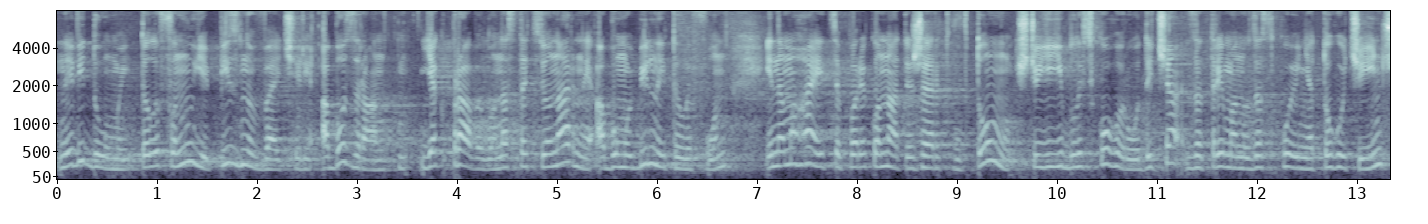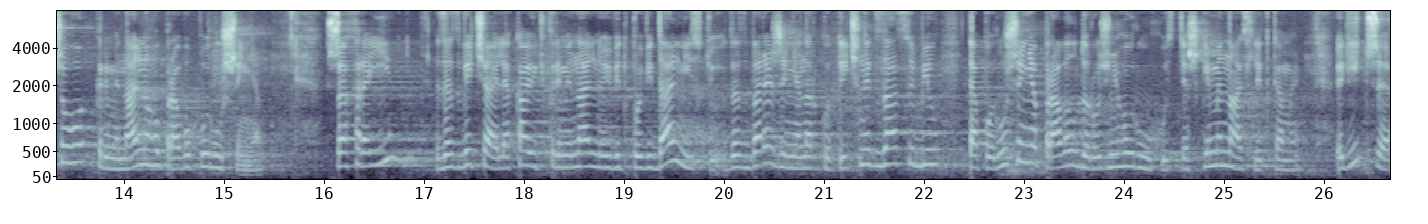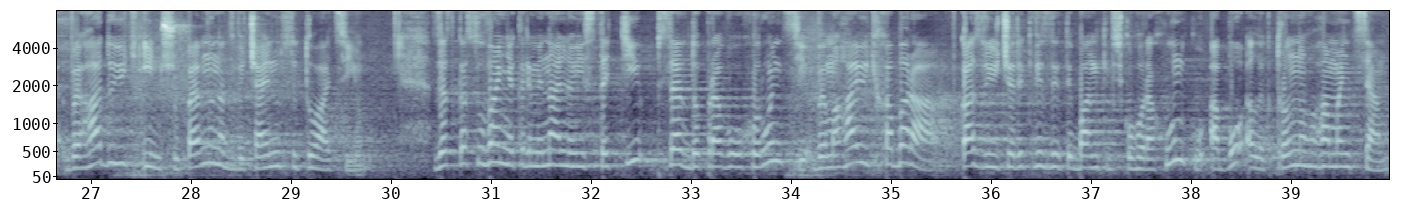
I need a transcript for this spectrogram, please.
Невідомий телефонує пізно ввечері або зранку, як правило, на стаціонарний або мобільний телефон і намагається переконати жертву в тому, що її близького родича затримано за скоєння того чи іншого кримінального правопорушення. Шахраї зазвичай лякають кримінальною відповідальністю за збереження наркотичних засобів та порушення правил дорожнього руху з тяжкими наслідками. Рідше вигадують іншу певну надзвичайну ситуацію. За скасування кримінальної статті псевдоправоохоронці вимагають хабара, вказуючи реквізити банківського рахунку або електронного гаманця.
